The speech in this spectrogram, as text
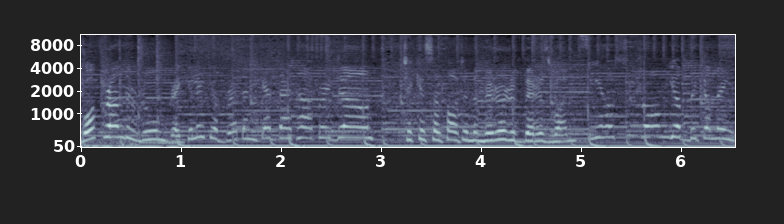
walk around the room, regulate your breath, and get that heart rate down. Check yourself out in the mirror if there is one. See how strong you're becoming.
